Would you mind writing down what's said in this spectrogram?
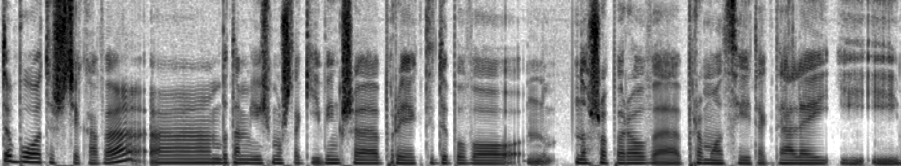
To było też ciekawe, e, bo tam mieliśmy już takie większe projekty typowo no, no shopperowe, promocje i tak dalej i, i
